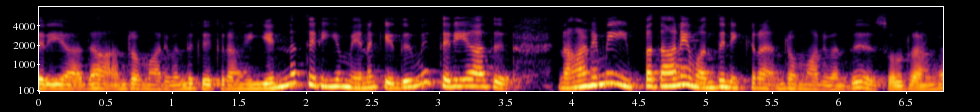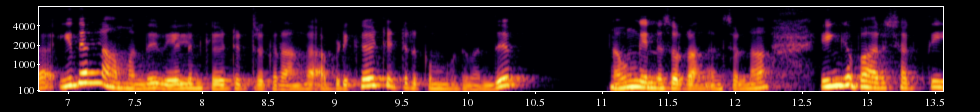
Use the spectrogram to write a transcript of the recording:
தெரியாதான்ற மாதிரி வந்து கேட்குறாங்க என்ன தெரியும்? எனக்கு எதுவுமே தெரியாது. நானுமே இப்போ தானே வந்து நிற்கிறேன்ற மாதிரி வந்து சொல்கிறாங்க இதெல்லாம் வந்து வேலன் கேட்டுட்ருக்குறாங்க அப்படி கேட்டுட்டு இருக்கும்போது வந்து அவங்க என்ன சொல்கிறாங்கன்னு சொன்னால் இங்கே பாரு சக்தி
